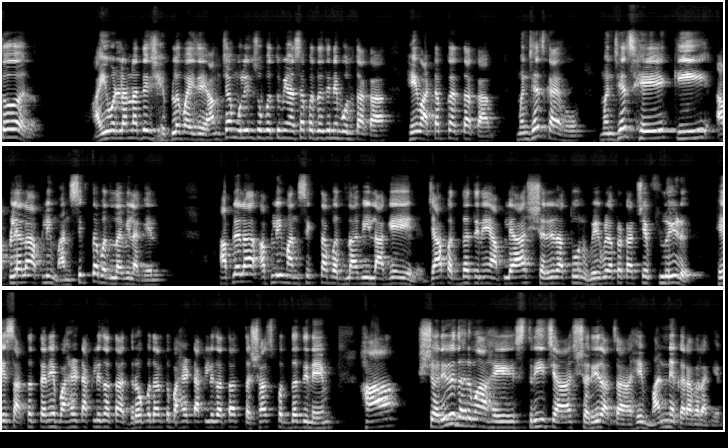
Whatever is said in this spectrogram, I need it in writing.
तर आई वडिलांना ते झेपलं पाहिजे. आमच्या मुलींसोबत तुम्ही अशा पद्धतीने बोलता का? हे वाटप करता का? म्हणजेच काय हो? म्हणजेच हे की आपल्याला आपली मानसिकता बदलावी लागेल. आपल्याला आपली मानसिकता बदलावी लागेल. ज्या पद्धतीने आपल्या शरीरातून वेगवेगळ्या प्रकारचे फ्लुईड हे सातत्याने बाहेर टाकले जातात द्रव पदार्थ बाहेर टाकले जातात तशाच पद्धतीने हा शरीर धर्म आहे स्त्रीच्या शरीराचा हे मान्य करावं लागेल.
